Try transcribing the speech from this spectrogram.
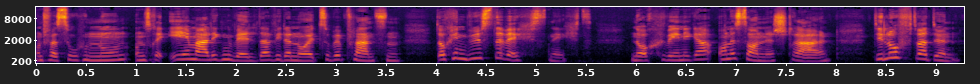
und versuchen nun, unsere ehemaligen Wälder wieder neu zu bepflanzen. Doch in Wüste wächst nichts, noch weniger ohne Sonnenstrahlen. Die Luft war dünn,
